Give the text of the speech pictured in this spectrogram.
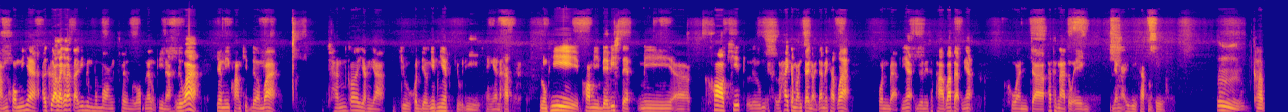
สังคมนี้อยากคืออะไรก็แล้วแต่ที่มีมุมมองเชิงลบนะหลวงพี่นะ หรือว่ายังมีความคิดเดิมว่า ฉันก็ยังอยากอยู่คนเดียวเงียบๆอยู่ดีอย่างเงี้ยนะครับหลวงพี่พอมี baby step มีข้อคิดหรือให้กำลังใจหน่อยได้ไหมครับว่า คนแบบเนี้ยอยู่ในสภาวะแบบเนี้ยควรจะพัฒนาตัวเองยังไงดีครับหลวงพี่ อืมครับ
